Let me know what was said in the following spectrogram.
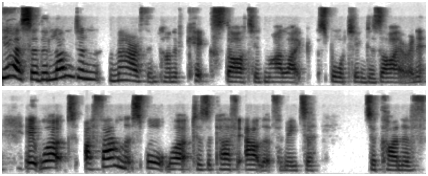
yeah so the london marathon kind of kick started my like sporting desire and it it worked i found that sport worked as a perfect outlet for me to to kind of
